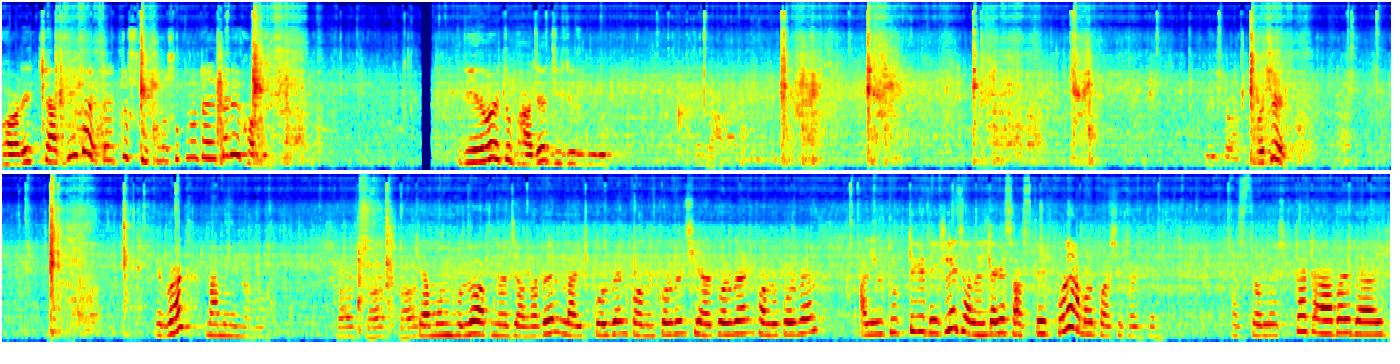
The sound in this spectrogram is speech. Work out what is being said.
ঘরের চাটনি তো এটা একটু শুকনো শুকনো টাইপেরই হবে। দিয়ে দেবো একটু ভাজা জিরের গুঁড়ো। এবার নামিয়ে নেব। কেমন হলো আপনারা জানাবেন লাইক করবেন কমেন্ট করবেন শেয়ার করবেন ফলো করবেন। আর ইউটিউব থেকে দেখলে চ্যানেলটাকে সাবস্ক্রাইব করে আমার পাশে থাকবেন। আজ তাহলে টাটা বাই বাই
